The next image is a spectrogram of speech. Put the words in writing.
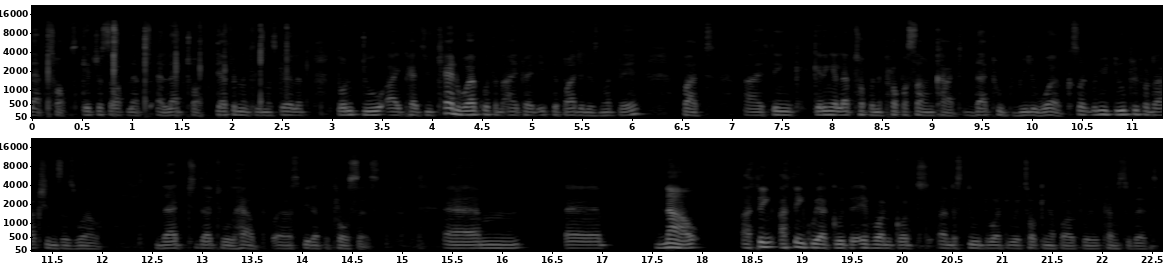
laptops. Get yourself lap- a laptop. Definitely must get a laptop. Don't do iPads. You can work with an iPad if the budget is not there, but I think getting a laptop and a proper sound card that would really work. So when you do pre-productions as well, that that will help uh, speed up the process. Um, uh, now, I think I think we are good that everyone got understood what we're talking about when it comes to that.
